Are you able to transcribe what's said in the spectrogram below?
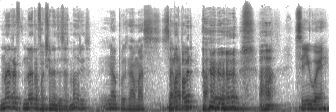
No hay, ref- no hay refacciones de esas madres. No, pues nada más. Nada más para ver. Ajá. Ajá. Sí, güey.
